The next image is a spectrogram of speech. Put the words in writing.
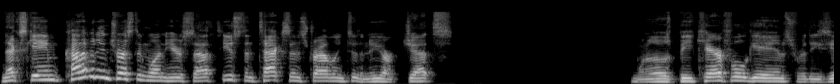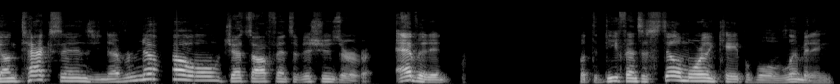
Next game, kind of an interesting one here, Seth. Houston Texans traveling to the New York Jets one of those be careful games for these young Texans. You never know. Jets' offensive issues are evident, but the defense is still more than capable of limiting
